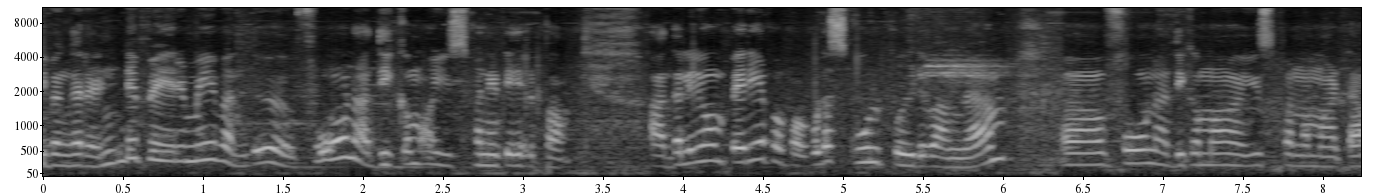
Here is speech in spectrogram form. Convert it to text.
இவங்க ரெண்டு பேருமே வந்து ஃபோன் அதிகமாக யூஸ் பண்ணிகிட்டே இருப்பான் அதுலேயும் பெரிய பாப்பா கூட ஸ்கூல் போயிடுவாங்க. ஃபோன் அதிகமாக யூஸ் பண்ண மாட்டா.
